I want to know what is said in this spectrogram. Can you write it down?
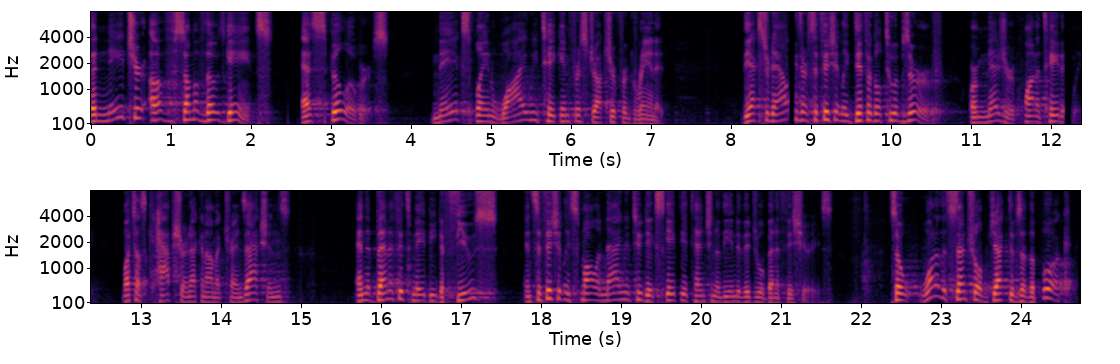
The nature of some of those gains as spillovers may explain why we take infrastructure for granted. The externalities are sufficiently difficult to observe or measure quantitatively, much less capture in economic transactions, and the benefits may be diffuse and sufficiently small in magnitude to escape the attention of the individual beneficiaries. So, one of the central objectives of the book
